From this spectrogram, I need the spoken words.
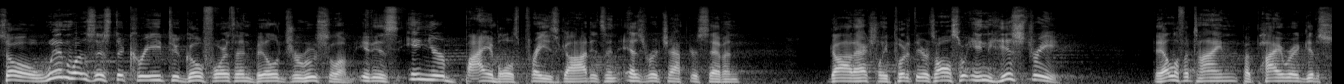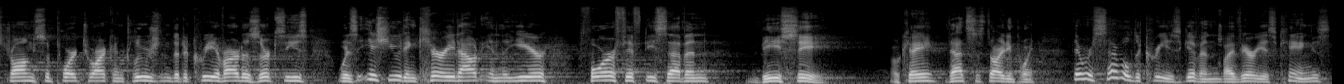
So, when was this decree to go forth and build Jerusalem? It is in your Bibles, praise God. It's in Ezra chapter 7. God actually put it there. It's also in history. The Elephantine Papyri gives strong support to our conclusion the decree of Artaxerxes was issued and carried out in the year 457 BC. Okay, that's the starting point. There were several decrees given by various kings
